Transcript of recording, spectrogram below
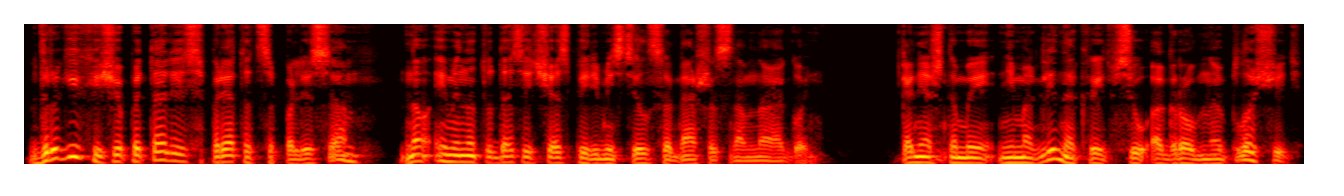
В других еще пытались прятаться по лесам, но именно туда сейчас переместился наш основной огонь. Конечно, мы не могли накрыть всю огромную площадь,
